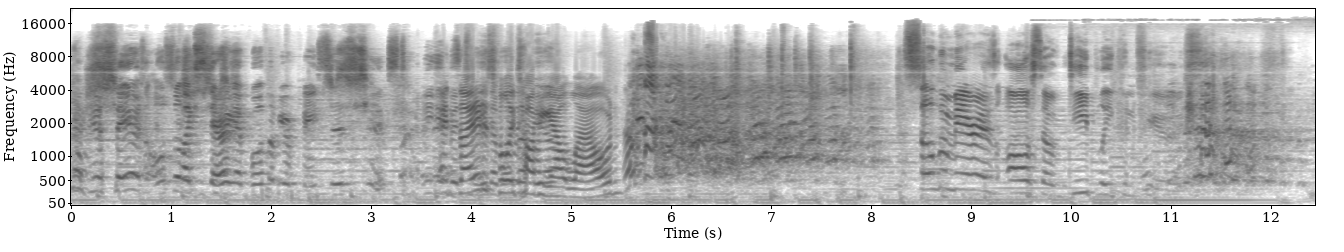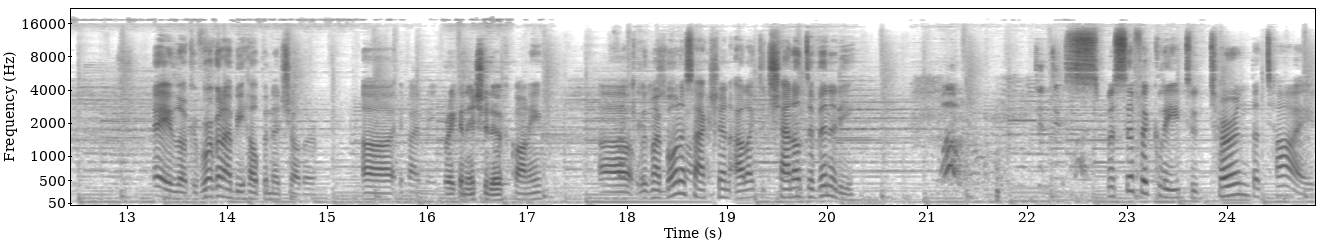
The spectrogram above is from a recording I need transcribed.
Your stare is also like staring at both of your faces. And Zidon is fully talking out loud. So Lumira is also deeply confused. Hey, look, if we're gonna be helping each other, uh, if I may break initiative, Connie, uh, with my bonus action, I like to channel divinity. Specifically to turn the tide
